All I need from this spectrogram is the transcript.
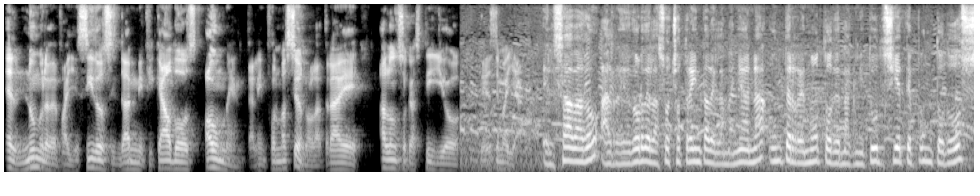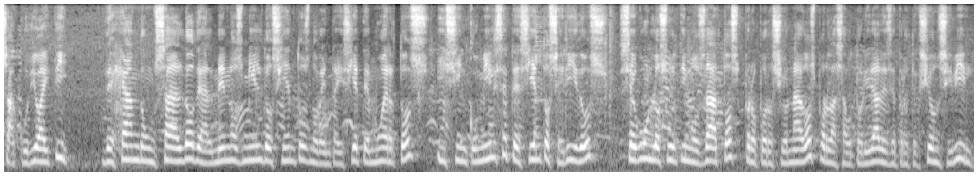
el número de fallecidos y damnificados aumenta. La información nos la trae Alonso Castillo desde Miami. El sábado, alrededor de las 8.30 de la mañana, un terremoto de magnitud 7.2 sacudió Haití, dejando un saldo de al menos 1.297 muertos y 5.700 heridos, según los últimos datos proporcionados por las autoridades de protección civil.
